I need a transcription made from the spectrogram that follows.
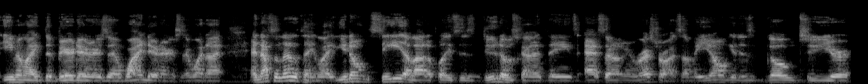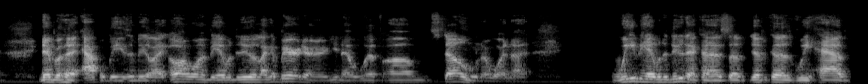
even like the beer dinners and wine dinners and whatnot. And that's another thing. Like you don't see a lot of places do those kind of things at certain restaurants. I mean, you don't get to go to your neighborhood Applebee's and be like, oh, I want to be able to do like a beer dinner, you know, with um Stone or whatnot. We be able to do that kind of stuff just because we have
